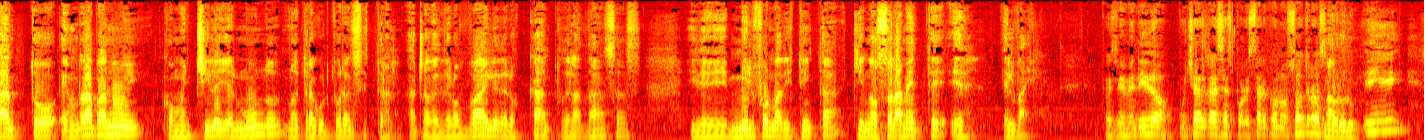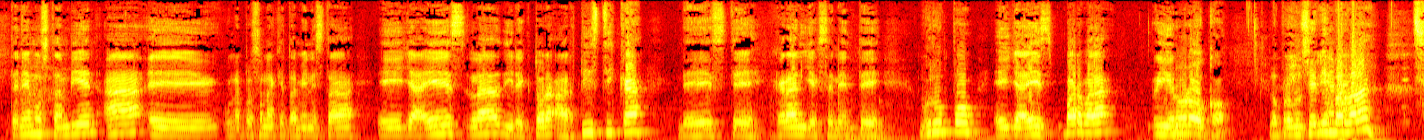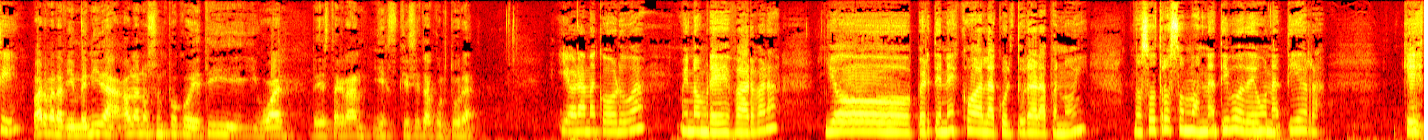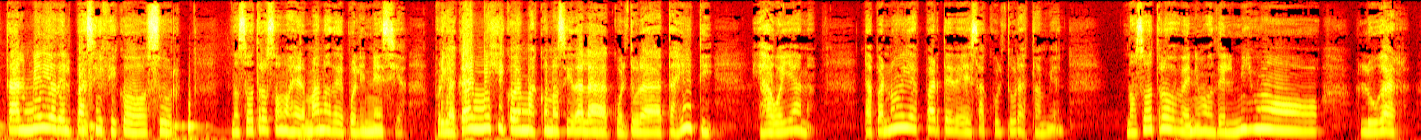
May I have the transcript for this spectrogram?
tanto en Rapa Nui como en Chile y el mundo, nuestra cultura ancestral, a través de los bailes, de los cantos, de las danzas y de mil formas distintas que no solamente es el baile. Pues bienvenido, muchas gracias por estar con nosotros. Maururu. Y tenemos también a eh, una persona que también está, ella es la directora artística de este gran y excelente grupo, ella es Bárbara Riroroco. ¿Lo pronuncié bien, Bárbara? Sí. Bárbara, bienvenida. Háblanos un poco de ti, igual, de esta gran y exquisita cultura. Y ahora Corúa, mi nombre es Bárbara. Yo pertenezco a la cultura Arapanui. Nosotros somos nativos de una tierra que está al medio del Pacífico Sur. Nosotros somos hermanos de Polinesia, porque acá en México es más conocida la cultura tahiti y hawaiana. Rapanui es parte de esas culturas también. Nosotros venimos del mismo lugar,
